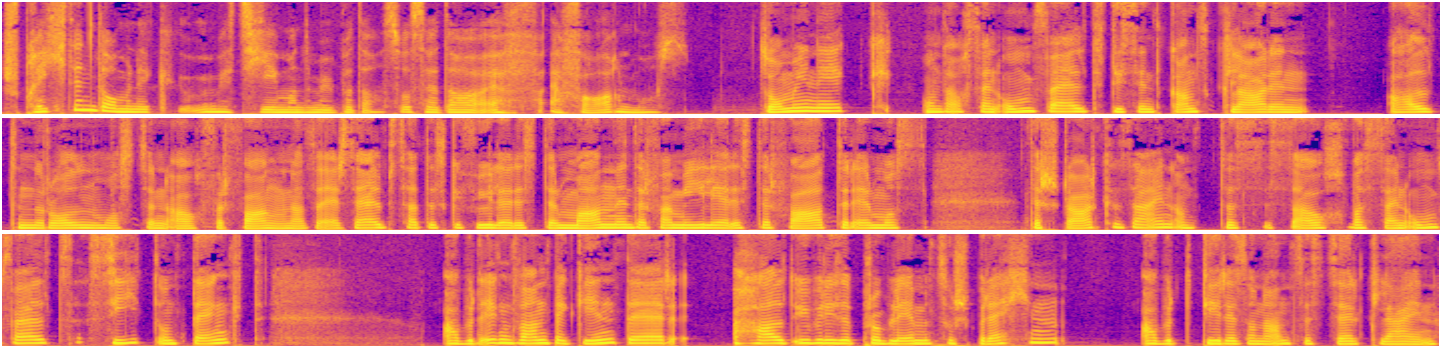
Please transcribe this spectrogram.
Spricht denn Dominik mit jemandem über das, was er da erf erfahren muss? Dominik und auch sein Umfeld, die sind ganz klar in alten Rollenmustern auch verfangen. Also er selbst hat das Gefühl, er ist der Mann in der Familie, er ist der Vater, er muss der Starke sein und das ist auch, was sein Umfeld sieht und denkt. Aber irgendwann beginnt er halt über diese Probleme zu sprechen, aber die Resonanz ist sehr klein.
